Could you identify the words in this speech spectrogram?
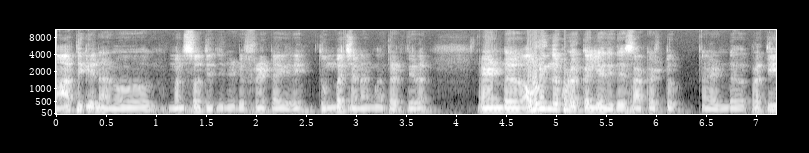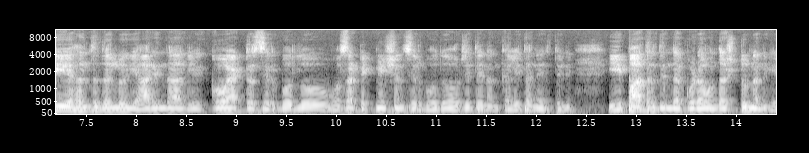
ಮಾತಿಗೆ ನಾನು ಮನ್ಸೋತಿದ್ದೀನಿ. ಡೆಫಿನೆಟ್ ಆಗಿರಿ. ತುಂಬ ಚೆನ್ನಾಗಿ ಮಾತಾಡ್ತೀರಾ. ಆ್ಯಂಡ್ ಅವರಿಂದ ಕೂಡ ಕಲಿಯೋದಿದೆ ಸಾಕಷ್ಟು. ಪ್ರತಿ ಹಂತದಲ್ಲೂ ಯಾರಿಂದ ಆಗಲಿ ಕೋ ಆ್ಯಕ್ಟರ್ಸ್ ಇರ್ಬೋದು, ಹೊಸ ಟೆಕ್ನಿಷಿಯನ್ಸ್ ಇರ್ಬೋದು, ಅವ್ರ ಜೊತೆ ನಾನು ಕಲಿತಾನೆ ಇರ್ತೀನಿ. ಈ ಪಾತ್ರದಿಂದ ಕೂಡ ಒಂದಷ್ಟು ನನಗೆ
